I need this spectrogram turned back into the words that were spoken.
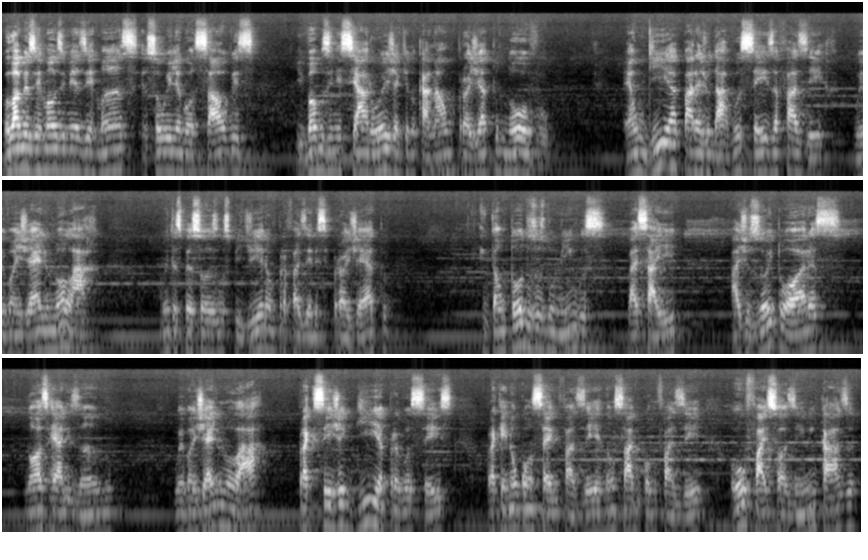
Olá, meus irmãos e minhas irmãs, eu sou William Gonçalves e vamos iniciar hoje aqui no canal um projeto novo. É um guia para ajudar vocês a fazer o Evangelho no lar. Muitas pessoas nos pediram para fazer esse projeto, então todos os domingos vai sair às 18 horas nós realizando o Evangelho no lar para que seja guia para vocês para quem não consegue fazer, não sabe como fazer ou faz sozinho em casa,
